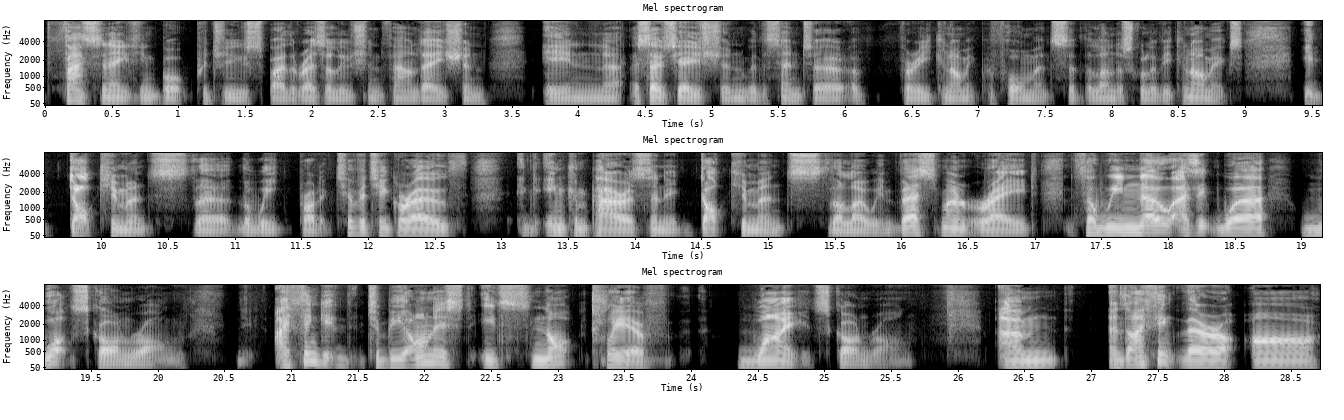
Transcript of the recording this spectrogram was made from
fascinating book produced by the Resolution Foundation in association with the Centre for economic performance at the London School of Economics. It documents the, the weak productivity growth. In comparison, it documents the low investment rate. So we know, as it were, what's gone wrong. I think, it, to be honest, it's not clear why it's gone wrong. Um, and I think there are,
